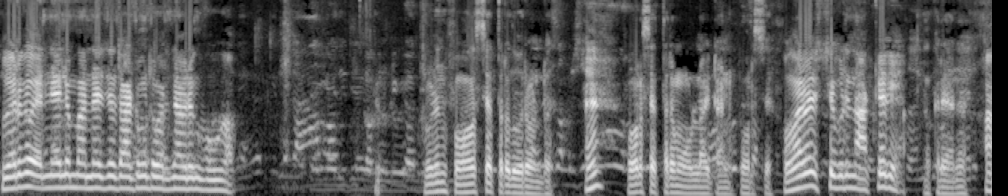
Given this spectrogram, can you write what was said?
ഇവർക്ക് എന്നേലും വന്നേച്ച് താട്ടുമുട്ട് പറഞ്ഞ അവരങ്ങ് പോവുക. ഇവിടെ ഫോറസ്റ്റ് എത്ര ദൂരമുണ്ട്? ഉണ്ട് ഫോറസ്റ്റ് എത്ര മുകളിലായിട്ടാണ് ഫോറസ്റ്റ് ഫോറസ്റ്റ് ഇവിടുന്ന് അക്കരയാണ് അക്കരയാണ്. ആ.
